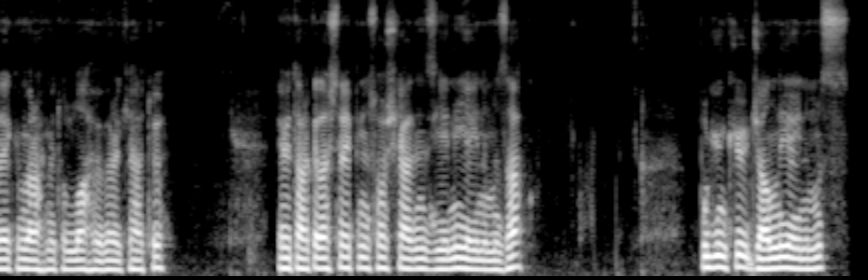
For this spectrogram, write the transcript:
Aleyküm ve Rahmetullah ve Berekatüh. Evet arkadaşlar hepiniz hoş geldiniz yeni yayınımıza. Bugünkü canlı yayınımız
